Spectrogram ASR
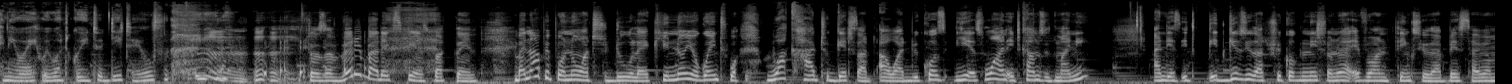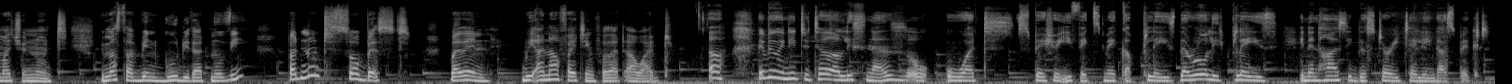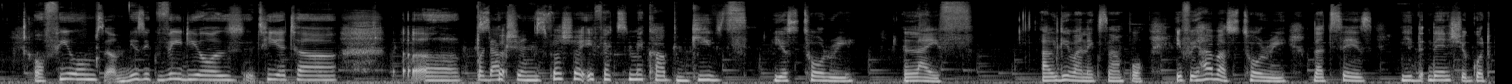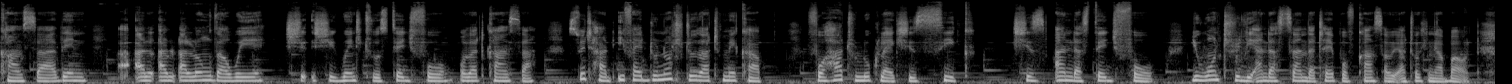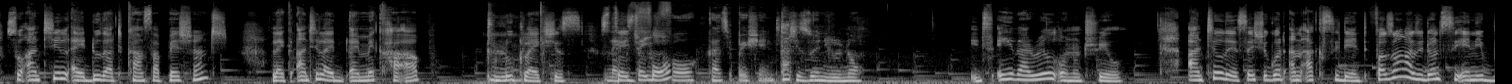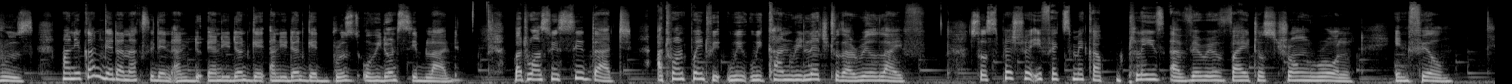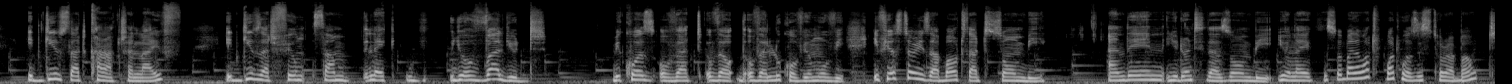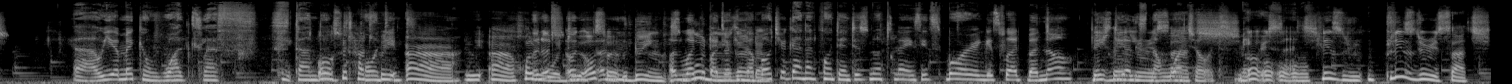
Anyway, we won't go into details. Hmm, hmm, hmm. it was a very bad experience back then. But now people know what to do. Like you know you're going to work hard to get that award because yes one it comes with money. And yes it, it gives you that recognition where everyone thinks you're the best however much you're not. You must have been good with that movie but not so best. But then we are now fighting for that award Oh, maybe we need to tell our listeners what special effects makeup plays, the role it plays in enhancing the storytelling aspect of films, uh, music videos, theater, uh, productions. special effects makeup gives your story life I'll give an example. If we have a story that says then she got cancer, then a- a- along the way she, she went to stage four of that cancer. Sweetheart, if I do not do that makeup for her to look like she's sick, she's under stage four, you won't really understand the type of cancer we are talking about. So until I do that cancer patient, like until I, I make her up to look mm. like she's like stage, stage four, four cancer patient, that is when you know it's either real or not real. Until they say she got an accident, for as long as you don't see any bruise, man, you can't get an accident and and you don't get and you don't get bruised or you don't see blood. But once we see that, at one point we, we, we can relate to the real life. So special effects makeup plays a very vital, strong role in film. It gives that character life. It gives that film some like you're valued because of that of the of the look of your movie. If your story is about that zombie, and then you don't see the zombie, you're like, so by the what what was this story about? Uh, we are making world class standard. Oh, sweetheart, we content. are we are We're Hollywood. We're also on- doing on what good are talking Uganda. about Ugandan content is not nice. It's boring. It's flat. But now, Please dear listener, watch out. Make oh, research. Oh, oh, oh, please, please do research.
